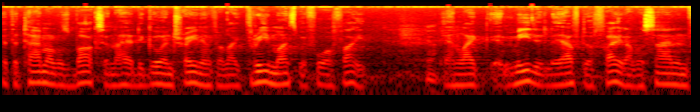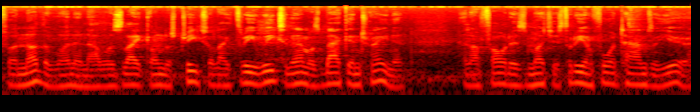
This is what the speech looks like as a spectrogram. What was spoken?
at the time I was boxing, I had to go in training for like three months before a fight. And like immediately after a fight, I was signing for another one, and I was like on the streets for like three weeks, and then I was back in training. And I fought as much as three and four times a year,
